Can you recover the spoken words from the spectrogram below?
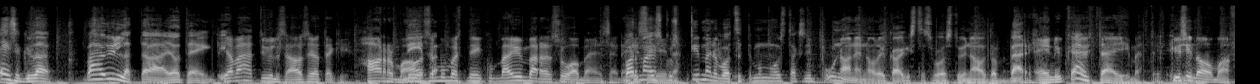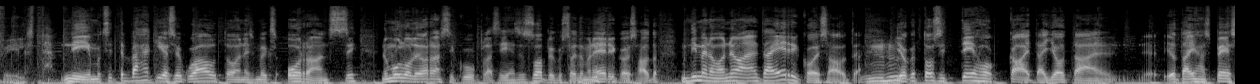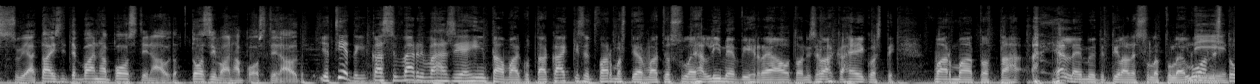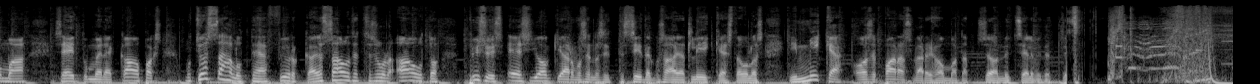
Ei se kyllä vähän yllättävää jotenkin. Ja vähän tylsää on se jotenkin. Harmaa on Niinpä. se mun mielestä niin kuin, mä ymmärrän Suomeen sen. Varmaan joskus kymmenen vuotta sitten mun muistaakseni punainen oli kaikista suosituin auton väri. Ei nykään yhtään ihmettä. Kyllä siinä on omaa fiilistä. Niin, mutta sitten vähänkin jos joku auto on esimerkiksi oranssi. No mulla oli oranssi kupla, siihen se sopi, kun se oli tämmönen erikoisauto. Mutta nimenomaan ne on aina jotain erikoisautoja. Mm-hmm. Joko tosi tehokkaita jotain, jotain ihan spessuja. Tai sitten vanha postinauto, tosi vanha postinauto. Ja tietenkin kassin väri vähän siihen hintaan vaikuttaa. Kaikki se nyt varmasti arvaa, että jos sulla on ihan limevihreä auto, niin se aika heikosti varmaan tota, jälleenmyyntitilanne sulla tulee Niin. niin. luonnistumaan. Se ei tule mene kaupaksi. Mutta jos sä haluat tehdä fyrkkaa, jos sä haluat, että se sun auto pysyisi edes jonkinarvoisena sitten siitä, kun sä ajat liikkeestä ulos, niin mikä on se paras väri hommata? Se on nyt selvitetty.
